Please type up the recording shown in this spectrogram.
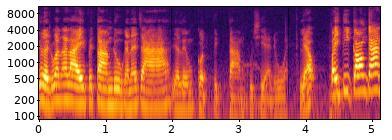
เกิดวันอะไรไปตามดูกันนะจ๊ะ อย่าลืมกดติดตามครูเชียร์ด้วย แล้วไปตีกองกัน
